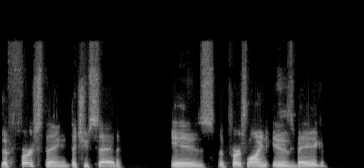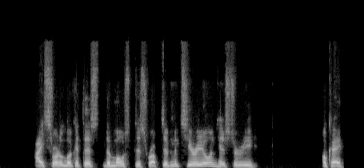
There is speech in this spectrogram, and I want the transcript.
the first thing that you said is the first line is vague. I sort of look at this the most disruptive material in history. Okay.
